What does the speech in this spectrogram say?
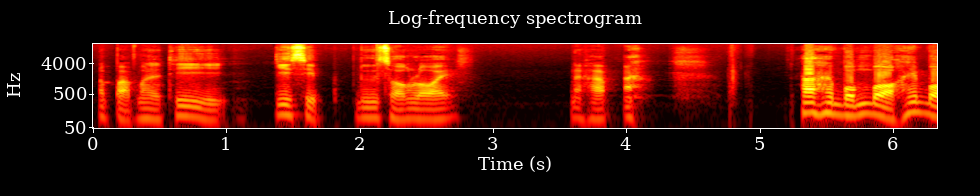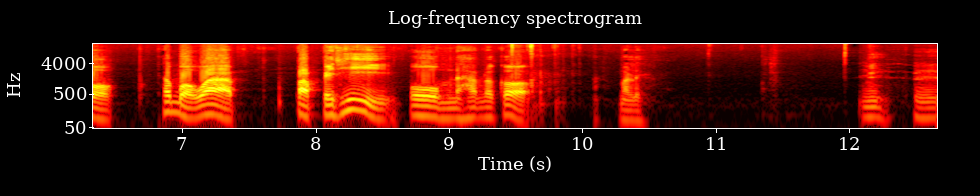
เราปรับมาที่20หรือ200นะครับอะถ้าผมบอกให้บอก ถ้าบอกว่า ปรับไปที่โอห์มนะครับ แล้วก็มาเลย นี่คือ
